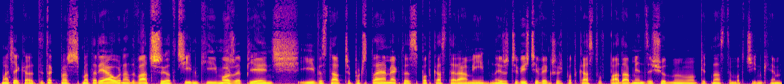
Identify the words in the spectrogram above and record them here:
Maciek, ale ty tak masz materiału na dwa, trzy odcinki, może pięć i wystarczy. Poczytałem, jak to jest z podcasterami, no i rzeczywiście większość podcastów pada między siódmym a piętnastym odcinkiem,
